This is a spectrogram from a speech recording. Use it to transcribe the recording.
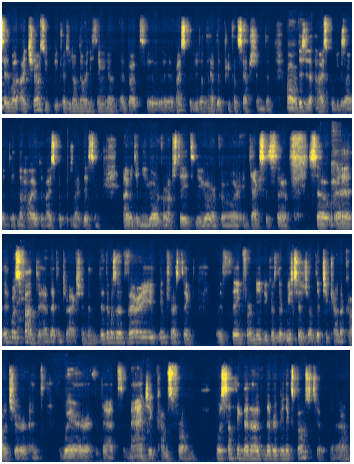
said, Well, I chose you because you don't know anything about uh, high school. You don't have the preconception that, oh, Mm. this is a high school because I went in Ohio to high school, it was like this. And I went in New York or upstate New York or in Texas. So, so uh, it was fun to have that interaction. And there was a very interesting thing for me because the research of the Chicano culture and where that magic comes from was something that I've never been exposed to, you know,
